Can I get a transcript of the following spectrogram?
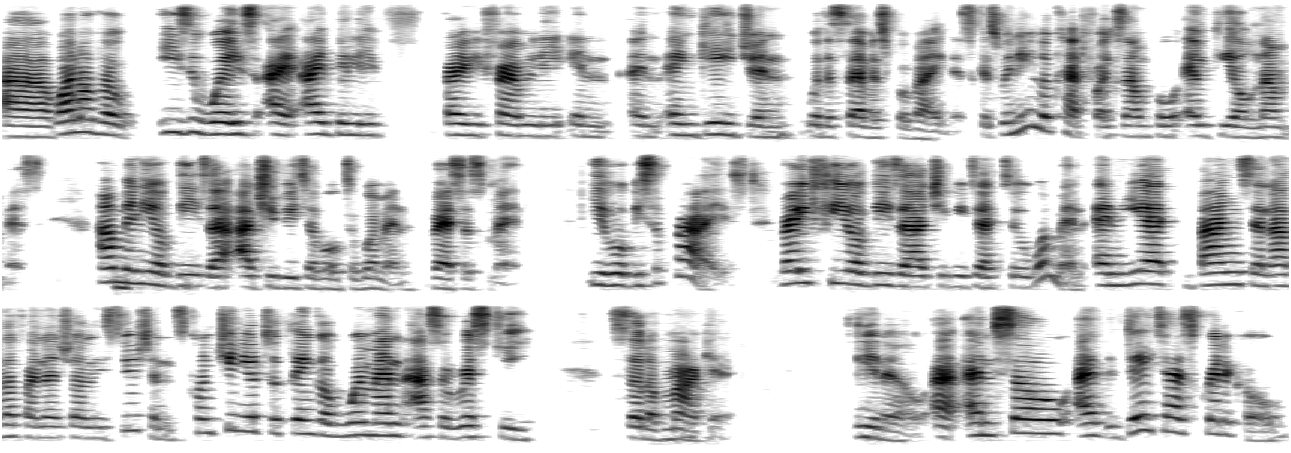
uh, one of the easy ways I, I believe very firmly in, in engaging with the service providers, because when you look at, for example, NPL numbers, how mm. many of these are attributable to women versus men? You will be surprised. Very few of these are attributed to women. And yet, banks and other financial institutions continue to think of women as a risky sort of market you know and so uh, data is critical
